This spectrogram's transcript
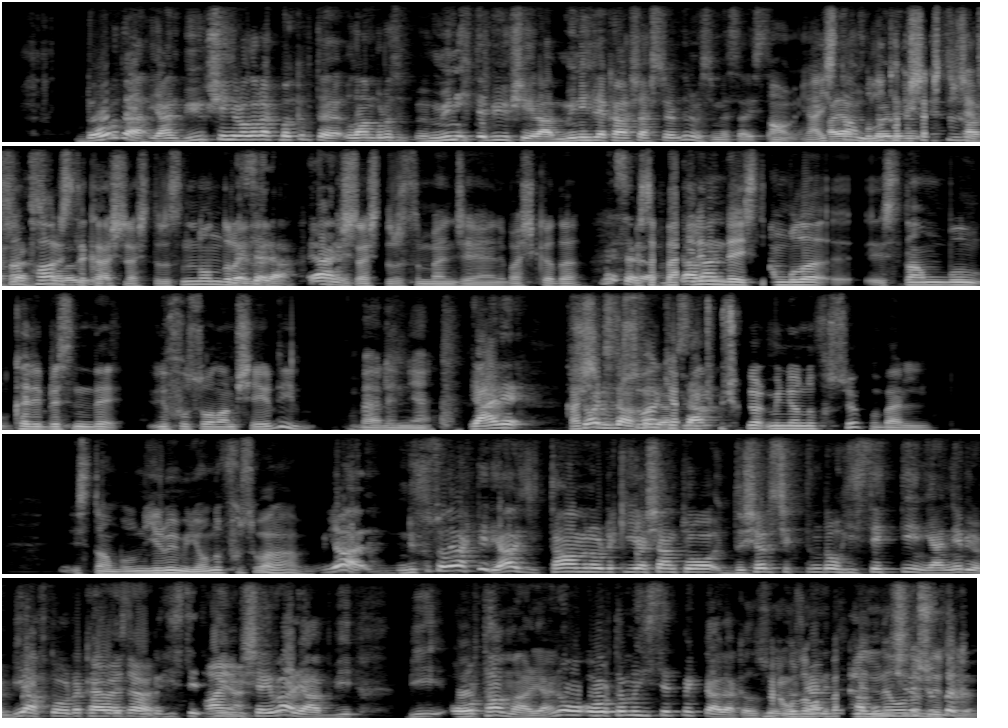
Doğru da yani büyük şehir olarak bakıp da ulan burası Münih'te büyük şehir abi. Münih'le karşılaştırabilir misin mesela İstanbul'u? Abi, ya İstanbul'u karşılaştıracaksan mi? karşılaştırırsın, Londra'yla yani karşılaştırırsın bence yani. Başka da mesela, mesela Ya Berlin ben- de İstanbul'a İstanbul kalibresinde nüfusu olan bir şehir değil Berlin yani. yani Kaç Şu nüfusu var ki? soruyorum, sen- 3,5-4 milyon nüfusu yok mu Berlin? İstanbul'un 20 milyon nüfusu var abi. ya nüfus olarak değil ya tamamen oradaki yaşantı o dışarı çıktığında o hissettiğin yani ne bileyim bir hafta orada kaldıysan evet. orada hissettiğin Aynen. bir şey var ya abi bir bir ortam var yani o ortamı hissetmekle alakalı söylüyorum. o zaman yani, bunun içine şunu da,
